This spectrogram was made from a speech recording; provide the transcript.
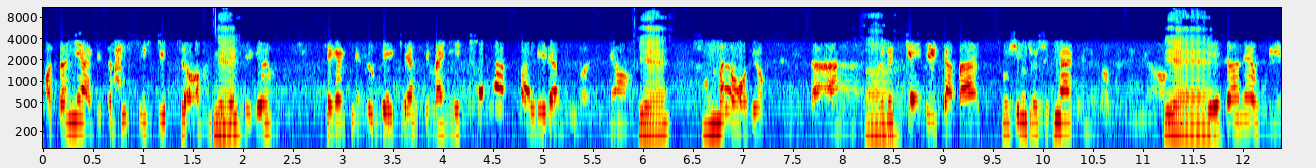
어떤 이야기도 할 수 있겠죠. 근데 예. 지금 제가 계속 얘기하지만 이 통합 관리라는 거는요 예. 정말 어렵습니다. 아. 그리고 깨질까봐 조심조심 해야 되는 거거든요. 예. 예전에 우리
